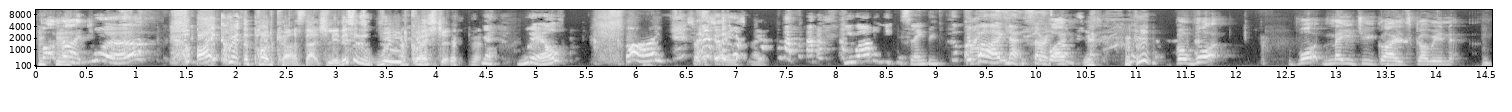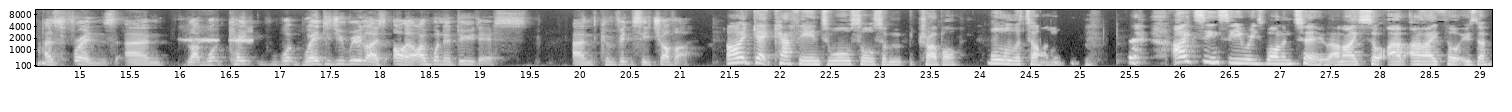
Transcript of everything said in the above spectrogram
But like, were. I quit the podcast, actually. This is a rude question. Yeah. Will. Bye. sorry, sorry, sorry. You are the weakest link. Goodbye. Goodbye. No, sorry. But, but what what made you guys go in as friends and like what came what where did you realize oh I want to do this and convince each other? I get Cathie into all sorts of trouble all the time. I'd seen series one and two, and I saw, and I thought it was a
